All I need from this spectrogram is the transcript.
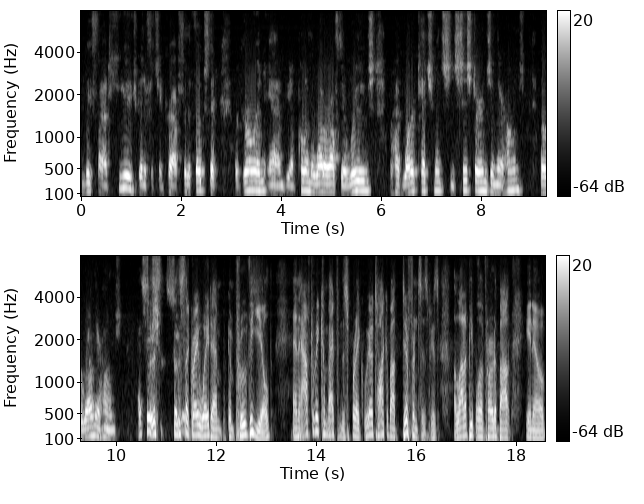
we found huge benefits in crops for the folks that are growing and you know pulling the water off their roofs or have water catchments and cisterns in their homes or around their homes. So this, so this is a great way to improve the yield and after we come back from this break, we're going to talk about differences because a lot of people have heard about, you know,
